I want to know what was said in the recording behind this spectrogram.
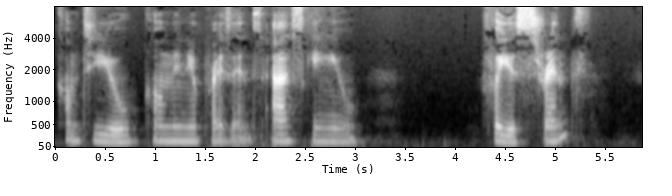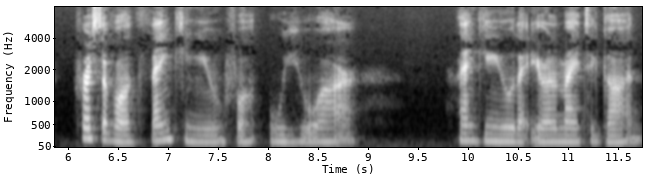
come to you, come in your presence, asking you for your strength. First of all, thanking you for who you are. Thanking you that you're Almighty God,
